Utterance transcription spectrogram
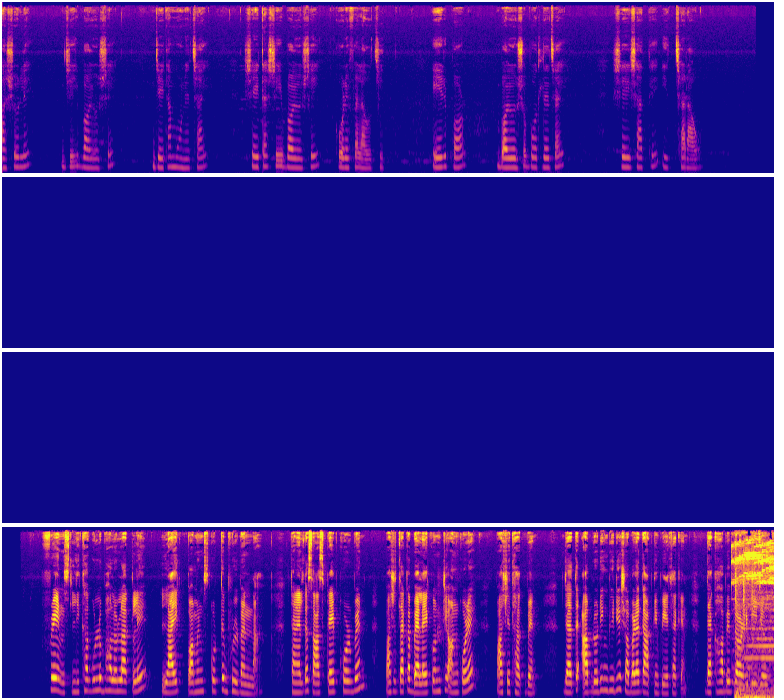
আসলে যেই বয়সে যেটা মনে চায় সেটা সেই বয়সেই করে ফেলা উচিত। এরপর বয়সও বদলে যায়, সেই সাথে ইচ্ছারাও। ফ্রেন্ডস লেখাগুলো ভালো লাগলে লাইক কমেন্টস করতে ভুলবেন না। চ্যানেলটা সাবস্ক্রাইব করবেন, পাশে থাকা বেল আইকনটি অন করে পাশে থাকবেন, যাতে আপলোডিং ভিডিও সবার আগে আপনি পেয়ে থাকেন। দেখা হবে পরের ভিডিওতে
